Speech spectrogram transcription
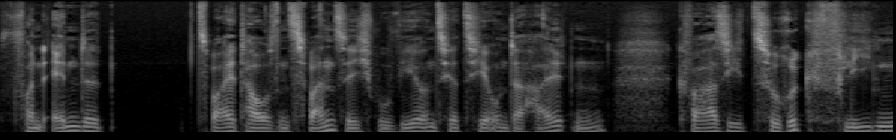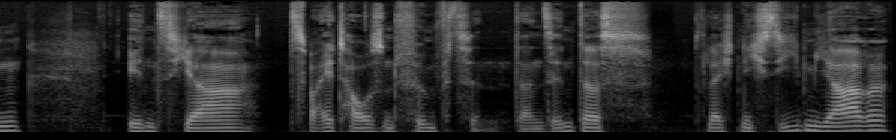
von Ende 2020, wo wir uns jetzt hier unterhalten, quasi zurückfliegen ins Jahr 2015, dann sind das vielleicht nicht sieben Jahre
